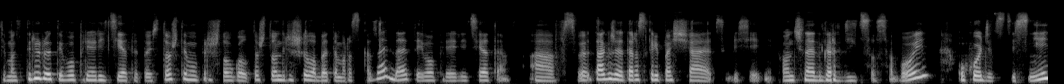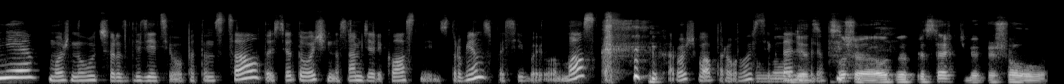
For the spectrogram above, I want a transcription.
демонстрирует его приоритеты, то есть то, что ему пришло в голову, то, что он решил об этом рассказать, да, это его приоритеты. А в, также это раскрепощает собеседника, он начинает гордиться собой, уходит стеснение, можно лучше разглядеть его потенциал. То есть это очень, на самом деле, классный инструмент. Спасибо, Илон Маск. Хороший вопрос. Всегда люблю. Слушай, а вот представь, к тебе пришел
